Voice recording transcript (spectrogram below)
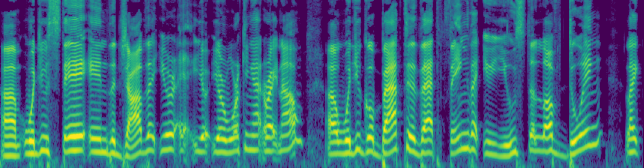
Um, would you stay in the job that you're eh, you're, you're working at right now? Uh, would you go back to that thing that you used to love doing? Like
